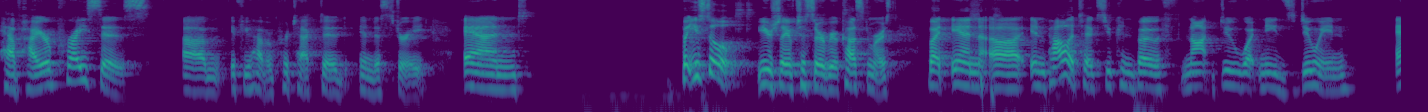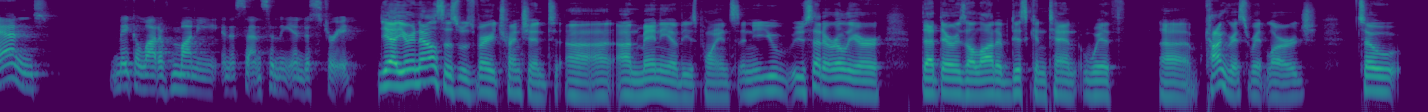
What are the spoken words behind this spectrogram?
have higher prices um, if you have a protected industry and but you still usually have to serve your customers. But in uh, in politics, you can both not do what needs doing and make a lot of money in a sense in the industry. Yeah, your analysis was very trenchant uh, on many of these points, and you you said earlier that there is a lot of discontent with uh, Congress writ large. So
